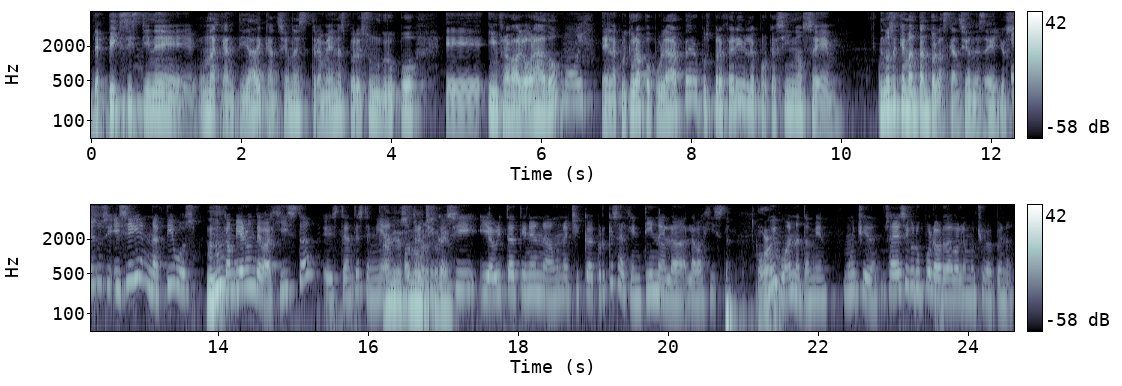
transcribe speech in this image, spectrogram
The Pixies tiene una cantidad de canciones tremendas, pero es un grupo eh, infravalorado Muy. en la cultura popular, pero pues preferible porque así no se, no se queman tanto las canciones de ellos. Eso sí, y siguen activos. Cambiaron de bajista. Este, antes tenían Ah, mira, esa no otra chica, sí, y ahorita tienen a una chica, creo que es argentina la, la bajista. Muy buena también, muy chida. O sea, ese grupo la verdad vale mucho la pena.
